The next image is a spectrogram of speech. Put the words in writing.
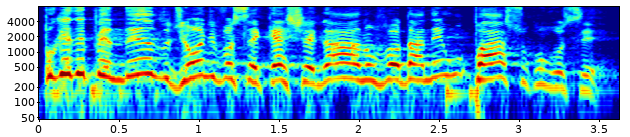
Porque dependendo de onde você quer chegar, não vou dar nenhum passo com você.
